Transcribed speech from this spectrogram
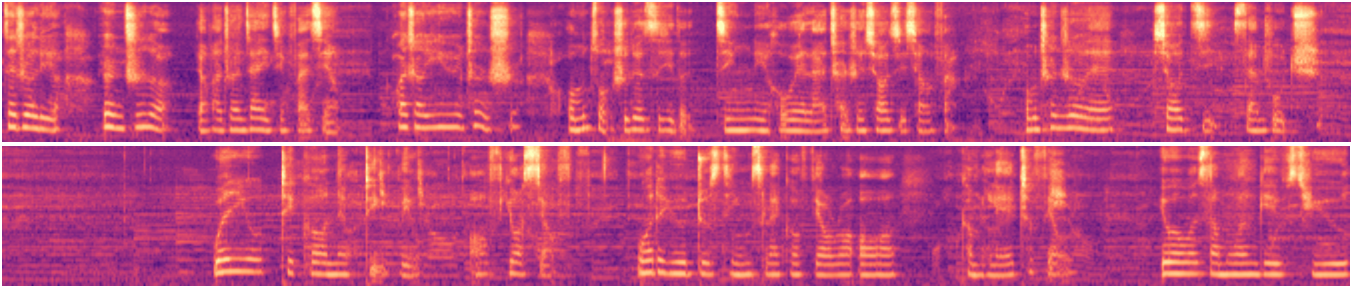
在这里，认知的疗法专家已经发现，患上抑郁症时，我们总是对自己的经历和未来产生消极想法。我们称之为消极三部曲。When you take a negative view of yourself, what you do seems like a failure or a complete failure. Even when someone gives you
